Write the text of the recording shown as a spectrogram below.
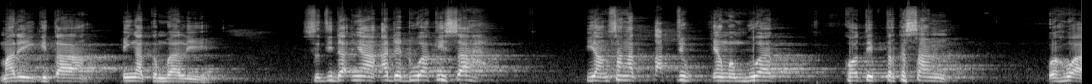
mari kita ingat kembali setidaknya ada dua kisah yang sangat takjub yang membuat khotib terkesan bahwa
